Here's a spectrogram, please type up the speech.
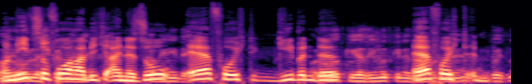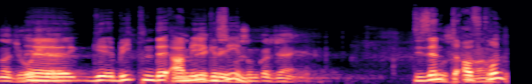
Und nie zuvor habe ich eine so ehrfurchtgebende, ehrfurchtgebietende Armee gesehen. Sie sind aufgrund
